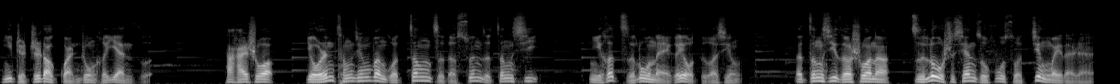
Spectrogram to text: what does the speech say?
你只知道管仲和晏子。他还说。有人曾经问过曾子的孙子曾皙：“你和子路哪个有德行？”那曾皙则说：“呢，子路是先祖父所敬畏的人。”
